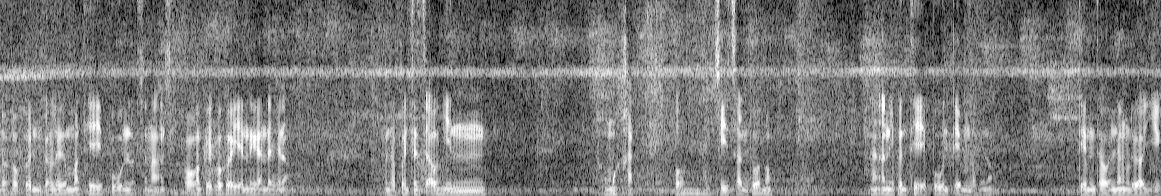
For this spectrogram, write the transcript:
แล้วก็เพิ่นก็เริ่มมาเทปูนลักษณะสิพอคำเพชรบ่เคยเห็นเนือนได้พี่น้องแล้วเพิ่นจะเอาหิน เขามาขัดบ่สีสันตัวเนาะอันนี้เพิ่นเทปูนเต็มแล้วพี่น้องเต็มแต่ว่ายังเหลืออีก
